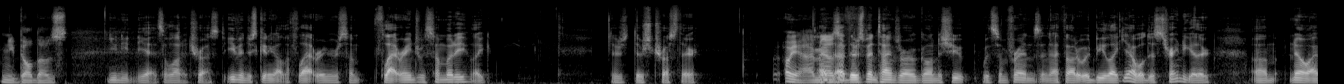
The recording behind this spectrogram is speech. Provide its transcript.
when you build those you need yeah, it's a lot of trust. Even just getting on the flat range or some flat range with somebody, like there's there's trust there. oh yeah i mean I, I- a- there's been times where I would go on to shoot with some friends, and I thought it would be like, yeah, we'll just train together. Um, no, I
